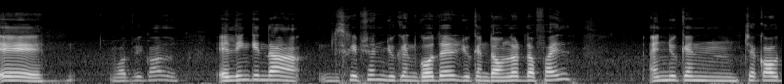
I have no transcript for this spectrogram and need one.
a what we call a link in the description. You can go there you can download the file and you can check out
